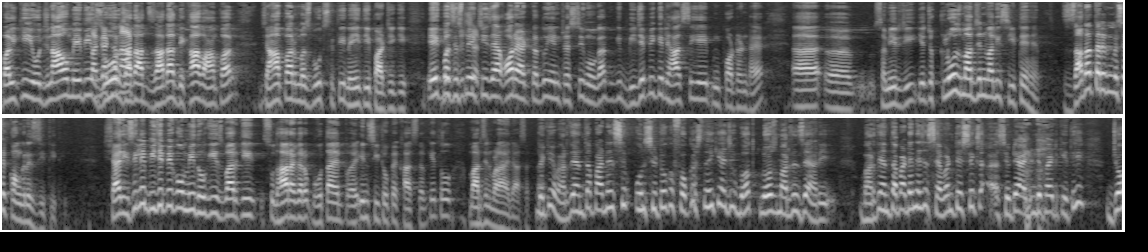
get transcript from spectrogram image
बल्कि योजनाओं में भी ज़ोर ज़्यादा ज़्यादा दिखा वहाँ पर जहाँ पर मज़बूत स्थिति नहीं थी पार्टी की। एक बस इसमें एक चीज़ है और ऐड कर दूँ ये इंटरेस्टिंग होगा क्योंकि बीजेपी के लिहाज से ये इंपॉर्टेंट है। अ, अ, समीर जी ये जो क्लोज मार्जिन वाली सीटें हैं ज़्यादातर इनमें से कांग्रेस जीती थी। शायद इसीलिए बीजेपी को उम्मीद होगी इस बार की सुधार अगर होता है इन सीटों पे खास करके तो मार्जिन बढ़ाया जा सकता है। देखिए भारतीय जनता पार्टी ने सिर्फ़ उन सीटों को फोकस नहीं किया जो बहुत क्लोज मार्जिन से हारी भारतीय जनता पार्टी ने सेवेंटी सिक्स सीटें आइडेंटिफाइड की थी जो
